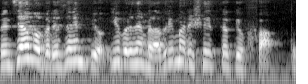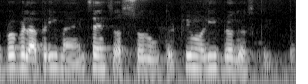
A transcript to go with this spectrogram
Pensiamo per esempio, io per esempio la prima ricerca che ho fatto, proprio la prima in senso assoluto, il primo libro che ho scritto,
